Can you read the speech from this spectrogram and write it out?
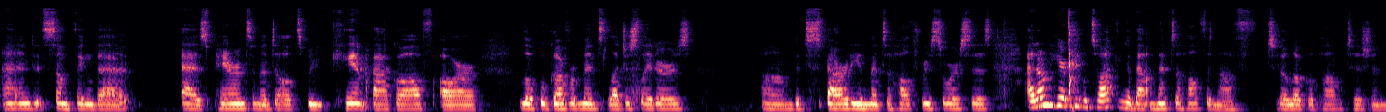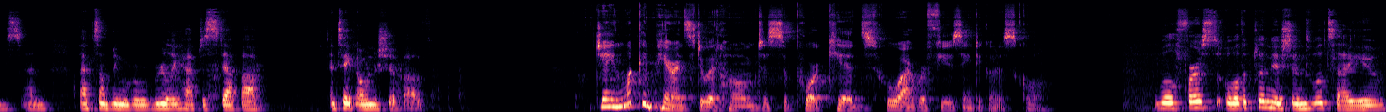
And it's something that as parents and adults, we can't back off our local governments, legislators, um, the disparity in mental health resources. I don't hear people talking about mental health enough to the local politicians, and that's something we really have to step up and take ownership of. Jane, what can parents do at home to support kids who are refusing to go to school? Well, first, all the clinicians will tell you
